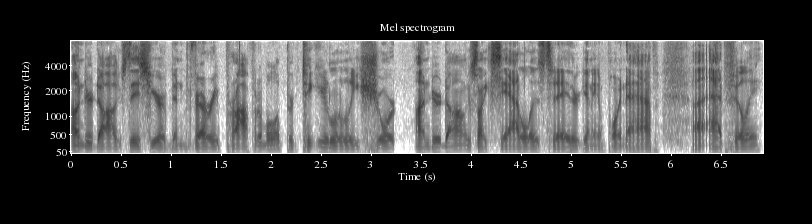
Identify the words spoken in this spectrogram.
underdogs this year have been very profitable, particularly short underdogs like Seattle is today. They're getting a point and a half uh, at Philly.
